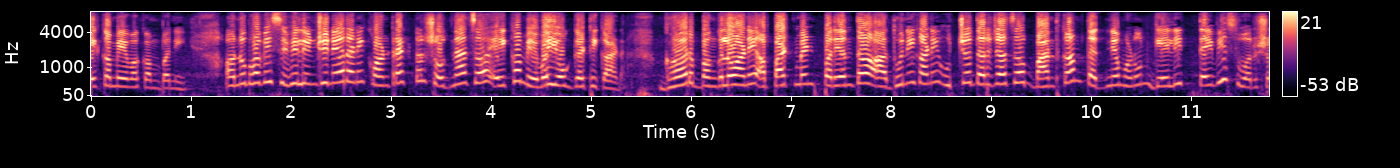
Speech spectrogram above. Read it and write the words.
एकमेव कंपनी. अनुभवी सिव्हिल इंजिनियर आणि कॉन्ट्रॅक्टर शोधण्याचं एकमेव योग्य ठिकाण. घर बंगलो आणि अपार्टमेंट पर्यंत आधुनिक आणि उच्च दर्जाचं बांधकाम तज्ज्ञ म्हणून गेली तेवीस वर्ष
